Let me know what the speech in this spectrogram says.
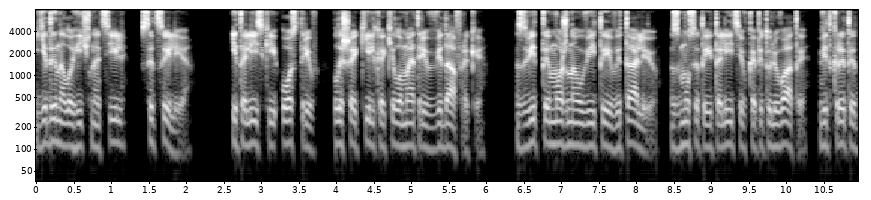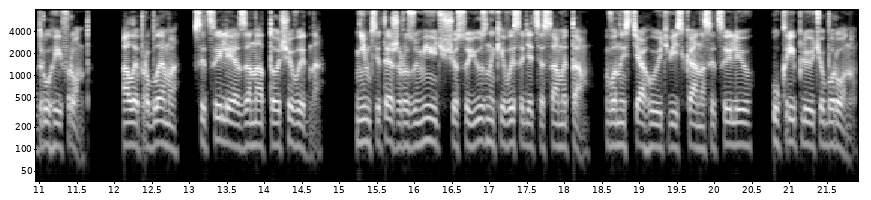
Єдина логічна ціль Сицилія. Італійський острів лише кілька кілометрів від Африки. Звідти можна увійти в Італію, змусити італійців капітулювати, відкрити другий фронт. Але проблема Сицилія занадто очевидна. Німці теж розуміють, що союзники висадяться саме там. Вони стягують війська на Сицилію, укріплюють оборону.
